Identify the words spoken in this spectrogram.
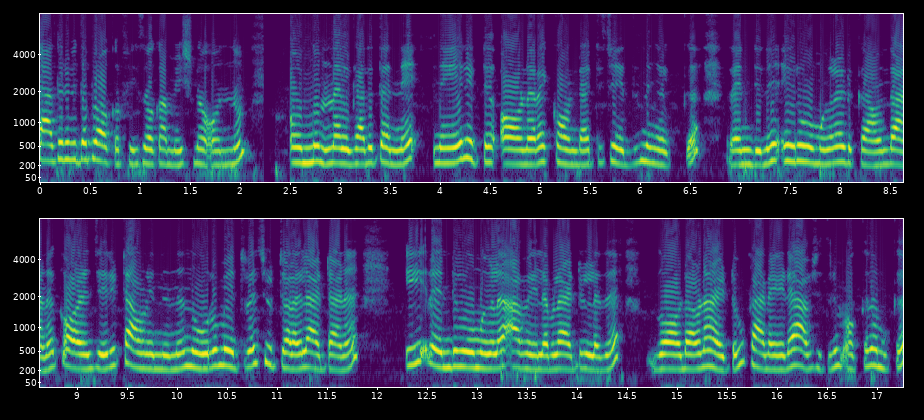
യാതൊരുവിധ ബ്രോക്കർ ഫീസോ കമ്മീഷനോ ഒന്നും ഒന്നും നൽകാതെ തന്നെ നേരിട്ട് ഓണറെ കോണ്ടാക്ട് ചെയ്ത് നിങ്ങൾക്ക് റെന്റിന് ഈ റൂമുകൾ എടുക്കാവുന്നതാണ്. കോഴഞ്ചേരി ടൗണിൽ നിന്ന് നൂറ് മീറ്റർ ചുറ്റളവിലായിട്ടാണ് ഈ റെന്റ് റൂമുകൾ അവൈലബിൾ ആയിട്ടുള്ളത്. ഗോഡൗൺ ആയിട്ടും കടയുടെ ആവശ്യത്തിനും ഒക്കെ നമുക്ക്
